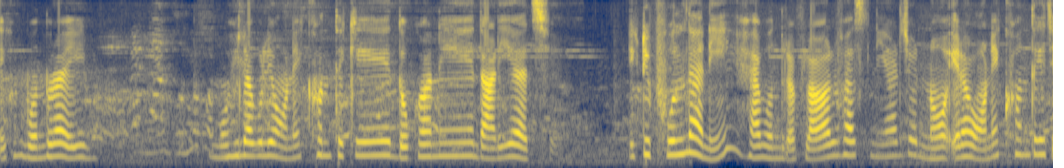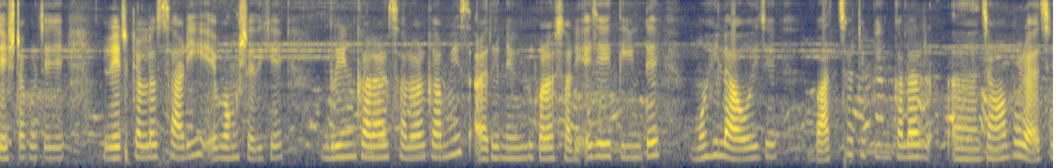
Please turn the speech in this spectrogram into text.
দেখুন বন্ধুরা, এই মহিলাগুলি অনেকক্ষণ থেকে দোকানে দাঁড়িয়ে আছে। একটি ফুলদানি হ্যাঁ বন্ধুরা ফ্লাওয়ার ভাস নেওয়ার জন্য এরা অনেকক্ষণ থেকে চেষ্টা করছে যে রেড কালার শাড়ি এবং সেদিকে গ্রিন কালার সালোয়ার কামিজ আর এদিকে নেভি ব্লু কালার শাড়ি। এই যে এই তিনটে মহিলা, ওই যে বাচ্চাটি পিঙ্ক কালার জামা পরে আছে,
